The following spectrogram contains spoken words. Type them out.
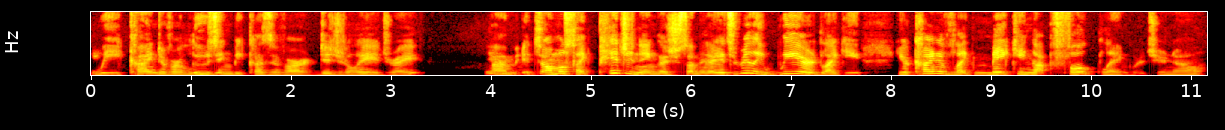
we kind of are losing because of our digital age, right? Yeah. Um, it's almost like pidgin English or something. It's really weird. Like you, you're kind of like making up folk language, you know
